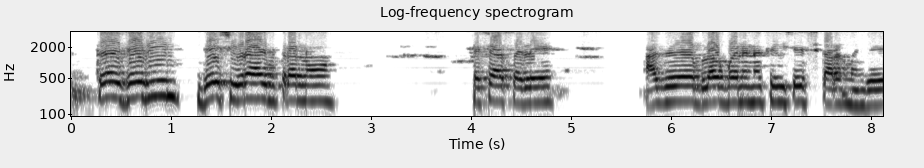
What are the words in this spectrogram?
तर जय भीम जय शिवराय मित्रांनो. कसे आहात सगळे? आज ब्लॉग बनवण्याचे विशेष कारण म्हणजे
